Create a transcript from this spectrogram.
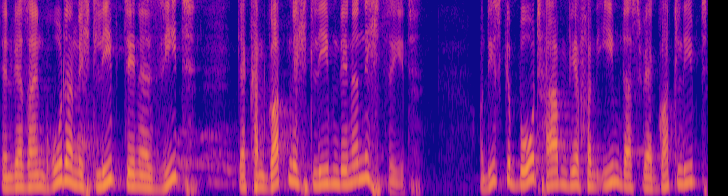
Denn wer seinen Bruder nicht liebt, den er sieht, der kann Gott nicht lieben, den er nicht sieht. Und dies Gebot haben wir von ihm, dass wer Gott liebt,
